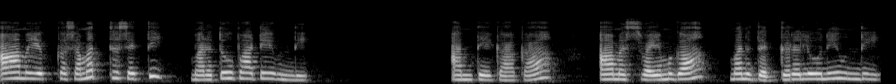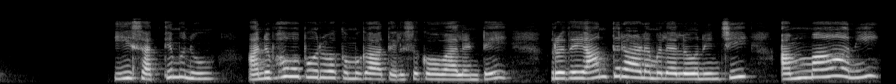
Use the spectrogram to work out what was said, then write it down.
ఆమె యొక్క సమర్థ శక్తి మనతో పాటే ఉంది. అంతేకాక ఆమె స్వయముగా మన దగ్గరలోనే ఉంది. ఈ సత్యమును అనుభవపూర్వకముగా తెలుసుకోవాలంటే హృదయాంతరాళములలో నుంచి అమ్మా అని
